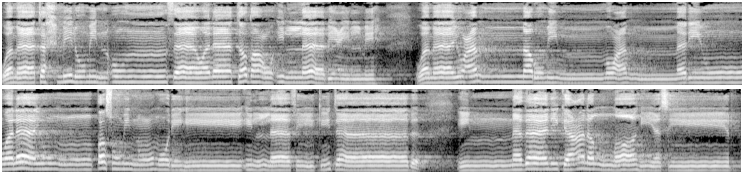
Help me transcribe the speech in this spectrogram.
وما تحمل من انثى ولا تضع الا بعلمه وما يعمر من معمر ولا ينقص من عمره الا في كتاب ان ذلك على الله يسير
